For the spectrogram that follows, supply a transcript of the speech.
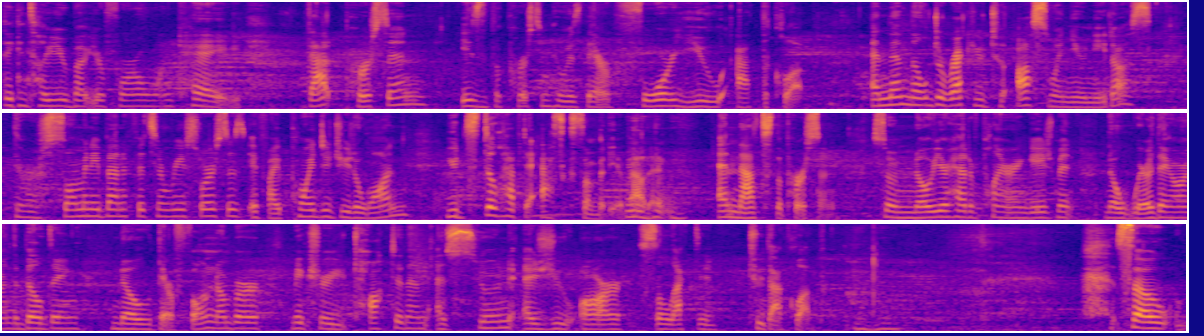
They can tell you about your 401k. That person is the person who is there for you at the club. And then they'll direct you to us when you need us there are so many benefits and resources. If I pointed you to one, you'd still have to ask somebody about mm-hmm. it. And that's the person. So know your head of player engagement, know where they are in the building, know their phone number, make sure you talk to them as soon as you are selected to that club. Mm-hmm. So,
